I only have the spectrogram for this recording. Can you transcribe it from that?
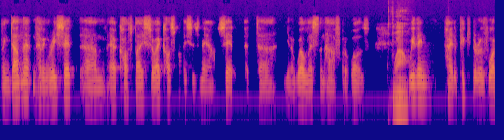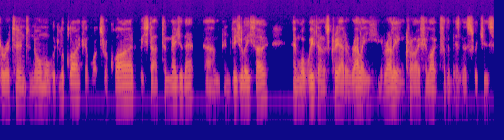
Having done that and having reset um, our cost base, so our cost base is now set at, uh, you know, well less than half what it was. Wow. We then paint a picture of what a return to normal would look like and what's required. We start to measure that um, and visually so. And what we've done is create a rally, rallying cry, if you like, for the business, which is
